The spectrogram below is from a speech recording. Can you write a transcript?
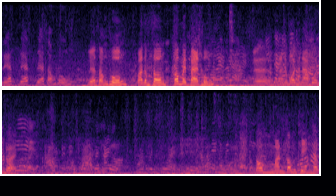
เหลือเหลือเหลือสองถุงเหลือสองถุงป้าสมทรงต้มไปแปดถุง เอออนุโมทนาบุญด้วย เอาเอาฝาไปให้ไม่เป็นช่วยต้มมันต้มขิงครับ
